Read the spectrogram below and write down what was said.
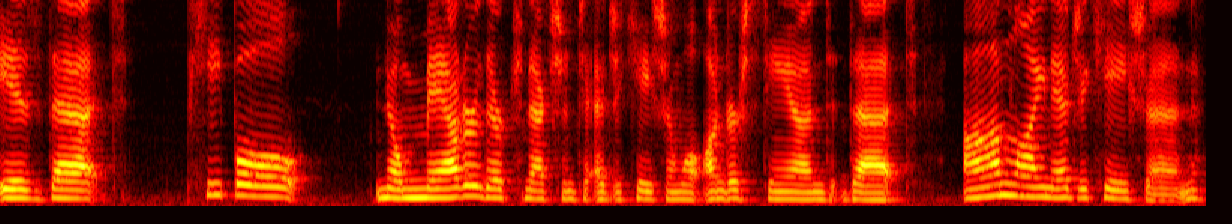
is that people, no matter their connection to education, will understand that online education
